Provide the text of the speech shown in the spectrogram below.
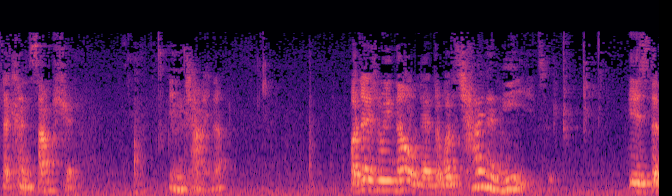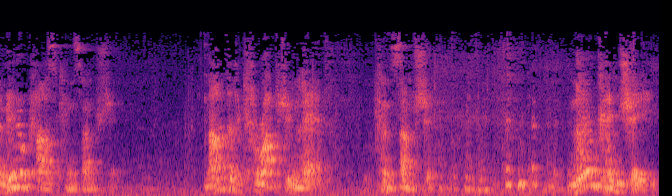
the consumption in China, but as we know that what China needs is the middle class consumption, not the corruption-led consumption. no country,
